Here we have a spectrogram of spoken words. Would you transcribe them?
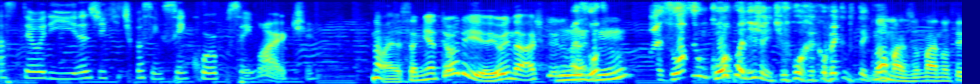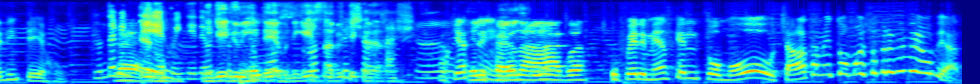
as teorias de que, tipo assim, sem corpo, sem morte. Não, essa é a minha teoria. Eu ainda acho que ele. Mas, houve, uhum. mas houve um corpo ali, gente. Porra, como é que não tem corpo? Não, mas, mas não teve enterro. Não teve é, enterro, entendeu? Ninguém tipo viu assim, enterro, ninguém sabe o que, que é. Porque assim, ele caiu na o, água. O ferimento que ele tomou, o T'Challa também tomou e sobreviveu, viado.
